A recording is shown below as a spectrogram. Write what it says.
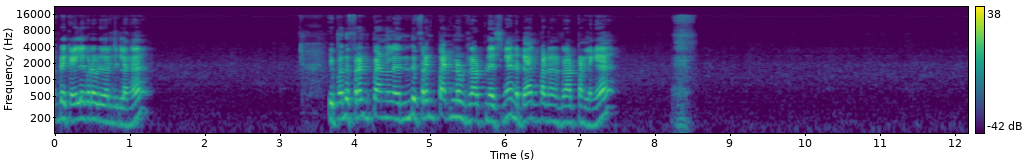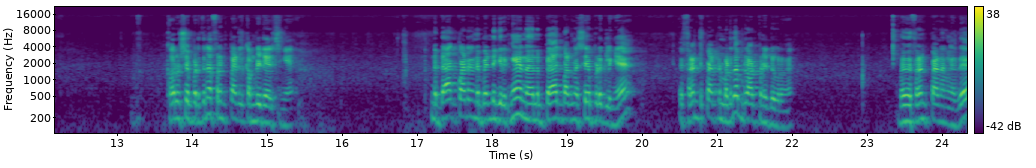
அப்படியே கையில் கூட அப்படி வரைஞ்சிக்கலாங்க. இப்போ வந்து ஃப்ரண்ட் பேனல் இருந்து ஃப்ரண்ட் பேட்டர்ன் ட்ராட் பண்ணிடுச்சுங்க இந்த பேக் பேட்டர்ன் ட்ராட் பண்ணலைங்க. கரு ஷேப் எடுத்துனா ஃப்ரண்ட் பேட்டர்ன் கம்ப்ளீட் ஆயிடுச்சுங்க. இந்த பேக் பேட்டர்ன் இந்த பெண்டிங் இருக்குங்க. நான் பேக் பேட்டர்னை ஷேப் எடுக்கலைங்க. ஃப்ரண்ட் பேட்டர்ன் மட்டும் தான் ட்ராட் பண்ணிட்டு இருக்கிறேங்க. இது ஃப்ரண்ட் பேட்டர்னுங்க இது.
